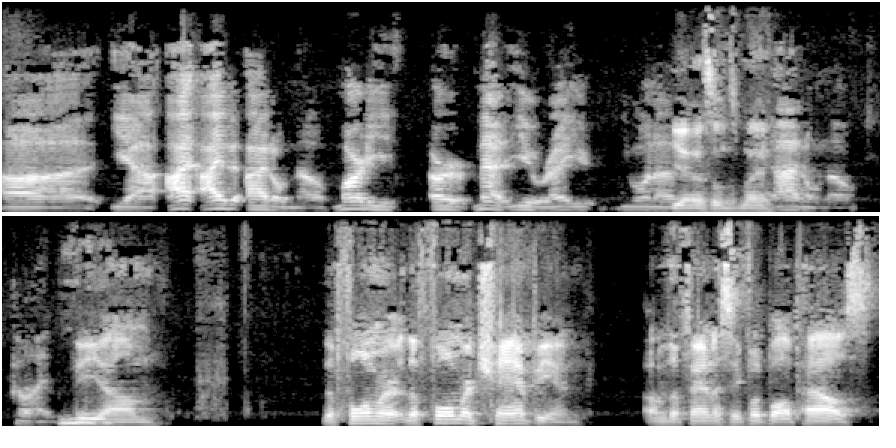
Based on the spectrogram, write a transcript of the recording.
Uh, yeah, I, I, I don't know, Marty or Matt, you right? You, you want to? yeah, this one's me. I don't know. Go ahead. The um, the former the former champion of the fantasy football pals.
